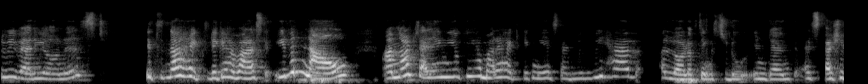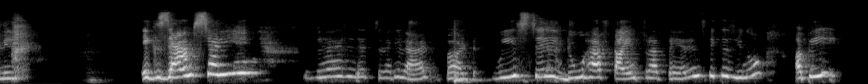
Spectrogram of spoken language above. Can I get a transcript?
to be very honest, it's not hectic. है हमारा schedule. Even now, I'm not telling you कि हमारा hectic नहीं है schedule. We have a lot of things to do in tenth, especially exam studying. Well, it's very bad, but we still do have time for our parents because you know, Abhi,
